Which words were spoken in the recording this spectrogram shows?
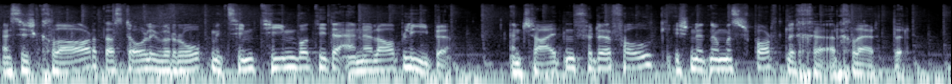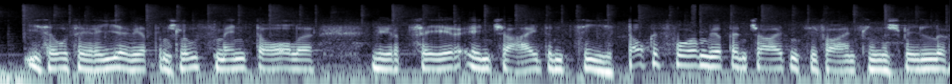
Es ist klar, dass Oliver Roth mit seinem Team in der NLA bleiben will. Entscheidend für den Erfolg ist nicht nur das Sportliche, erklärt er in so Serien wird am Schluss Mentale wird sehr entscheidend sein. Die Tagesform wird entscheidend sein von einzelnen Spielern,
